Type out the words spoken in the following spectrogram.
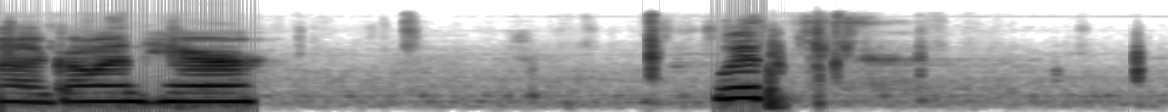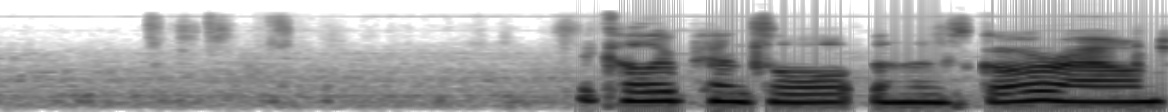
I'm gonna go in here with the colored pencil and just go around.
